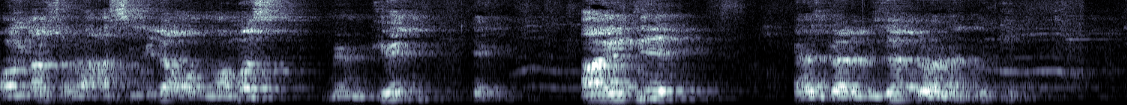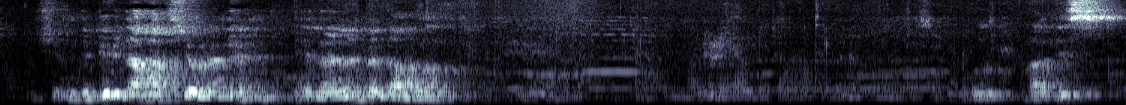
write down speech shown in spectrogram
ondan sonra asimile olmamız mümkün değil. Ayeti ezberimize öğrendik. Şimdi bir daha hadis öğrenelim, gelelim ve dağılalım. Bu hadis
